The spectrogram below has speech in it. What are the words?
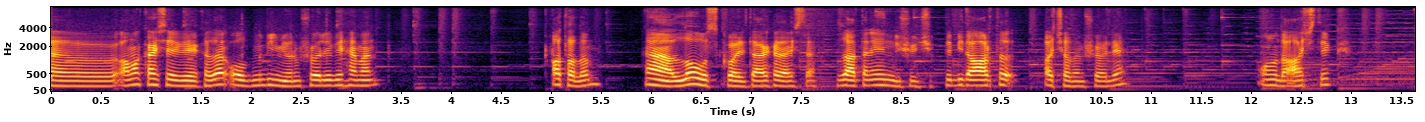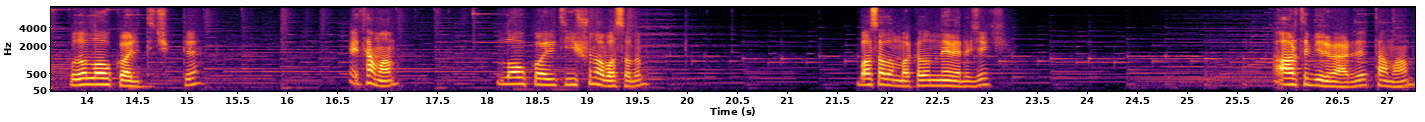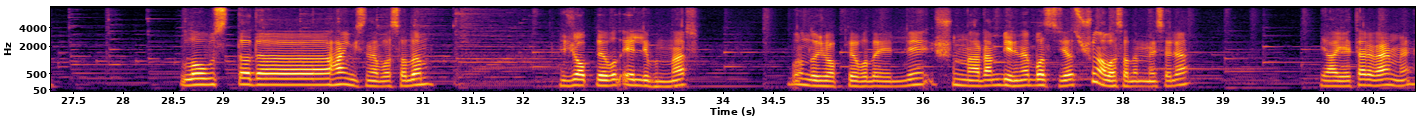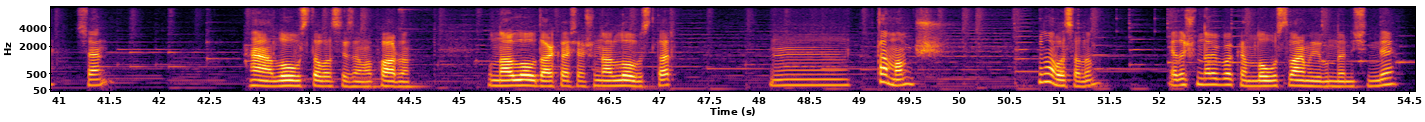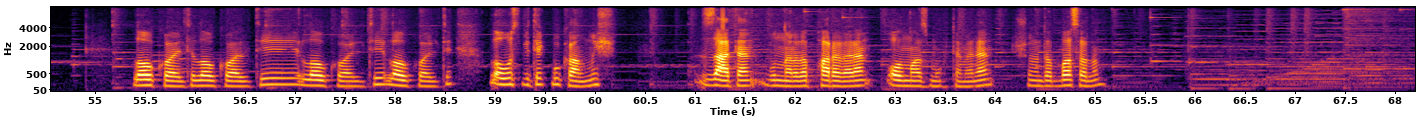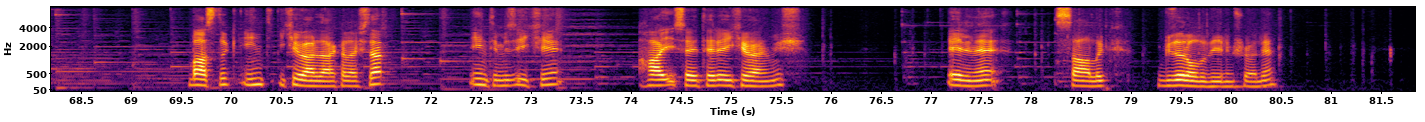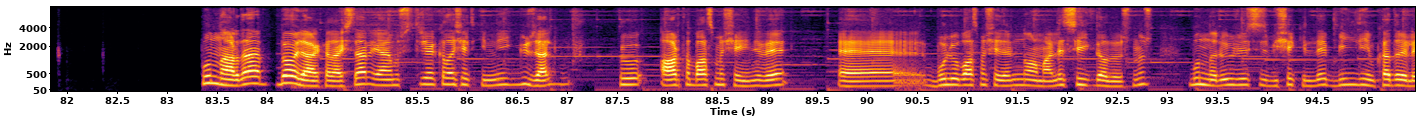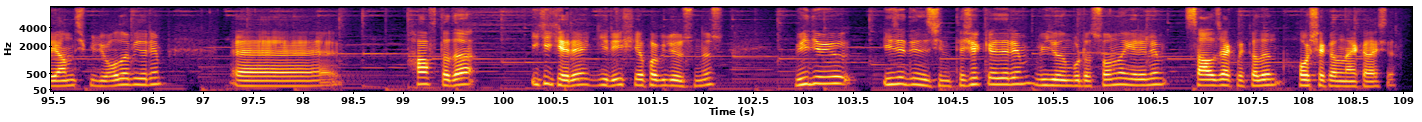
ama kaç seviyeye kadar olduğunu bilmiyorum. Şöyle bir hemen atalım. Ha lowest quality arkadaşlar. Zaten en düşüğü çıktı. Bir de artı açalım şöyle. Onu da açtık. Bu da low quality çıktı. E tamam. Low quality'yi şuna basalım. Basalım bakalım ne verecek. Artı 1 verdi. Tamam. Lowest'ta da hangisine basalım? Job level 50 bunlar. Bunun da job level 50. Şunlardan birine basacağız. Şuna basalım mesela. Ya yeter verme. Sen Ha lowest'a basacağız ama pardon. Bunlar low'da arkadaşlar. Şunlar lowest'lar. Hmm, tamam. Şuna basalım. Ya da şunlara bir bakalım. Lowest var mıydı bunların içinde? Low quality, low quality, low quality, low quality. Lowest bir tek bu kalmış. Zaten bunlara da para veren olmaz muhtemelen. Şunu da basalım. Bastık. int 2 verdi arkadaşlar. Intimiz 2. High str 2 vermiş. Eline sağlık. Güzel oldu diyelim şöyle. Bunlar da böyle arkadaşlar. Yani bu Stria Clash etkinliği güzel. Şu artı basma şeyini ve eee, blue basma şeylerini normalde silkle alıyorsunuz. Bunları ücretsiz bir şekilde bildiğim kadarıyla yanlış biliyor olabilirim. Eee, haftada iki kere giriş yapabiliyorsunuz. Videoyu izlediğiniz için teşekkür ederim. Videonun burada sonuna gelelim. Sağlıcakla kalın. Hoşçakalın arkadaşlar.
